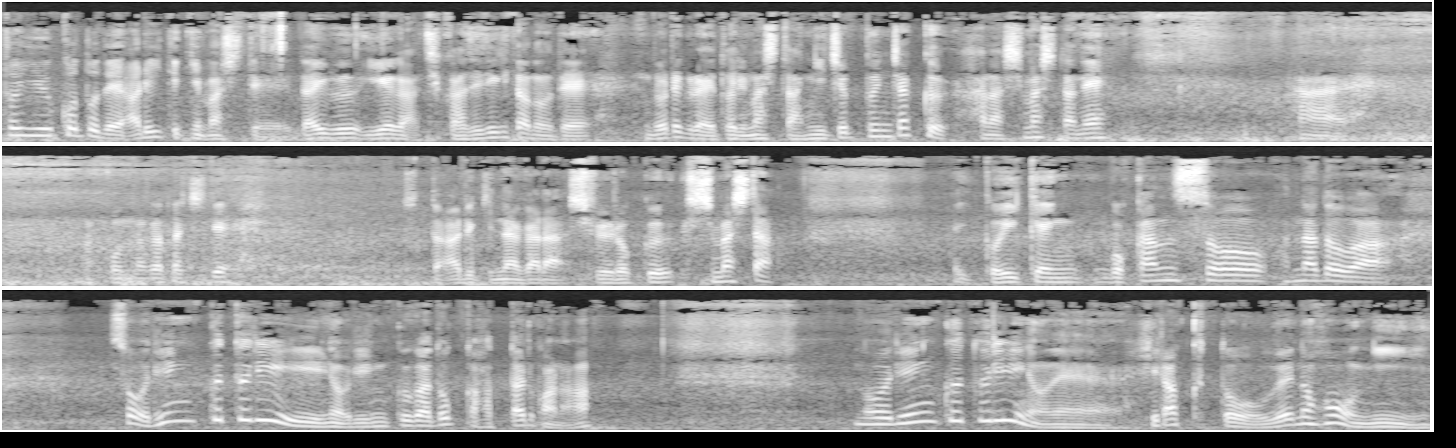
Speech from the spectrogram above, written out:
ということで歩いてきまして、だいぶ家が近づいてきたので、どれぐらい撮りました ?20 分弱話しましたね。はい。まあ、こんな形で、ちょっと歩きながら収録しました。はい、ご意見、ご感想などは、そう、リンクトリーのリンクがどっか貼ってあるかな？のリンクトリーのね、開くと上の方に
